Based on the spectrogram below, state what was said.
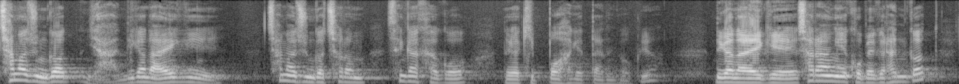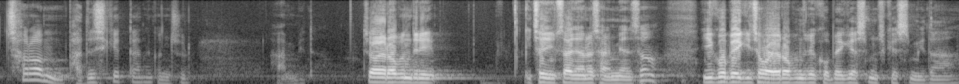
참아준 것, 야, 네가 나에게 참아준 것처럼 생각하고 내가 기뻐하겠다는 거고요. 네가 나에게 사랑의 고백을 한 것처럼 받으시겠다는 건 줄 압니다. 저 여러분들이 2024년을 살면서 이 고백이 저와 여러분들의 고백이었으면 좋겠습니다.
